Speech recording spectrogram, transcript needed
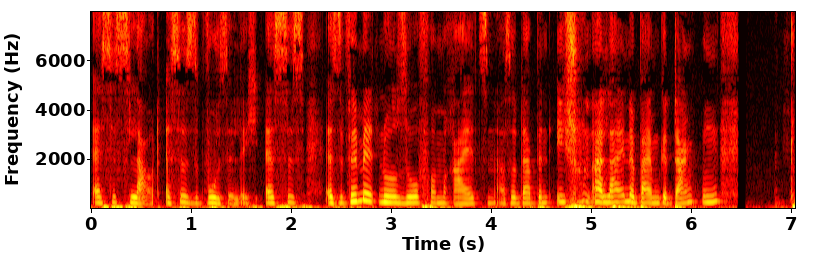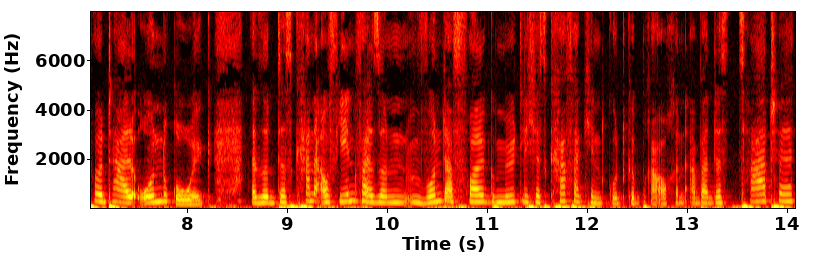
Es ist laut, es ist wuselig, es ist, es wimmelt nur so vom Reizen. Also da bin ich schon alleine beim Gedanken total unruhig. Also das kann auf jeden Fall so ein wundervoll gemütliches Kafferkind gut gebrauchen, aber das zarte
